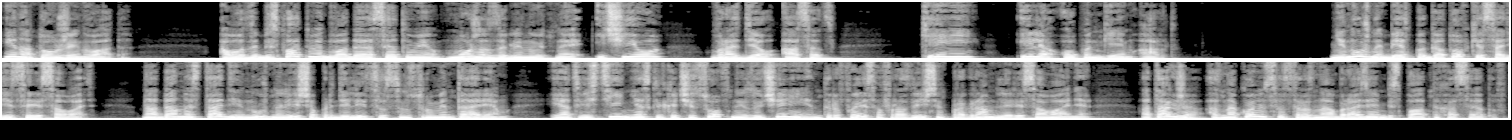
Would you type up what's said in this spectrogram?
и на том же Envato. А вот за бесплатными 2D-ассетами можно заглянуть на Itch.io, в раздел Assets, Kenny или Open Game Art. Не нужно без подготовки садиться рисовать. На данной стадии нужно лишь определиться с инструментарием и отвести несколько часов на изучение интерфейсов различных программ для рисования, а также ознакомиться с разнообразием бесплатных ассетов.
